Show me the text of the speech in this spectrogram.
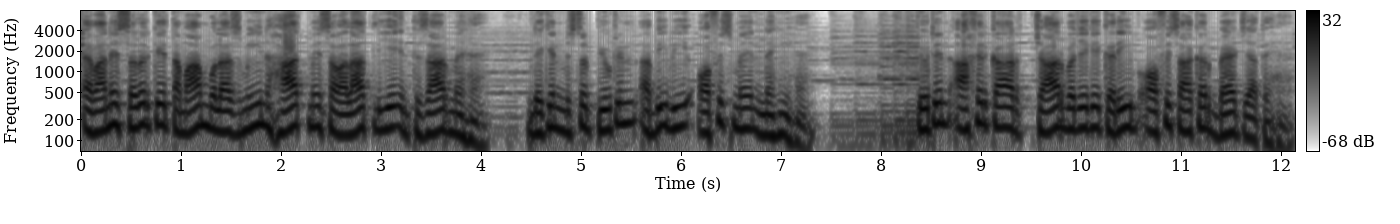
ऐवान सदर के तमाम मुलाजमीन हाथ में सवालत लिए इंतज़ार में हैं, लेकिन मिस्टर प्यूटिन अभी भी ऑफ़िस में नहीं हैं। प्यूटिन आखिरकार चार बजे के करीब ऑफ़िस आकर बैठ जाते हैं।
